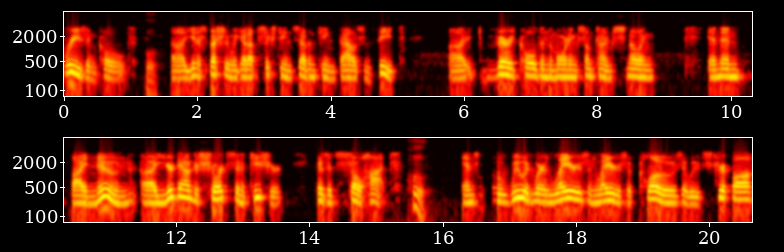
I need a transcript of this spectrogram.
freezing cold. Uh, you know, especially when we got up 16, 17,000 feet. Uh, very cold in the morning, sometimes snowing. And then by noon, uh, you're down to shorts and a t-shirt because it's so hot. Hmm. And so we would wear layers and layers of clothes that we would strip off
